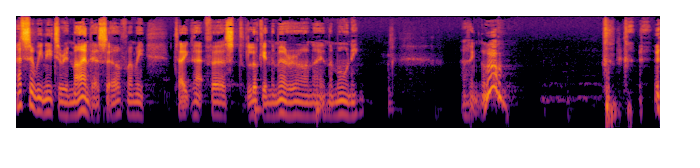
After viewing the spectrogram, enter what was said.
That's who we need to remind ourselves when we take that first look in the mirror on, in the morning. I think, oh,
